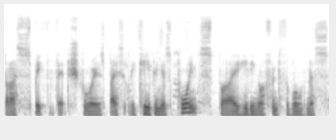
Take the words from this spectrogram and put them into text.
But I suspect that that destroyer is basically keeping its points by heading off into the wilderness.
